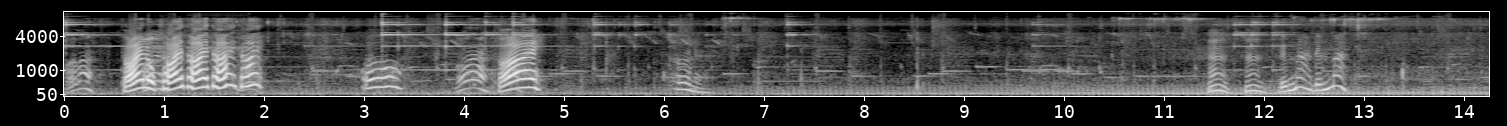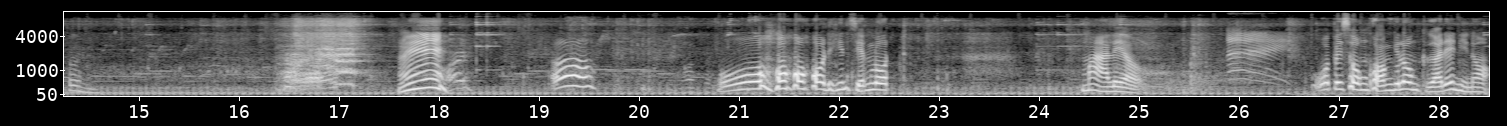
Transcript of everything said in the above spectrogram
ถอยมาถอยลูกถอยถอยถอยถอยโอ้มาถอยเออน่ะอืมอืมดึงมาดึงมาเออน่ะเอ้ยถอยโอ้ โอ้โหได้ยินเสียงรถ มาแล้ว โอ้ไปส่งของอยู่โรงเกลือได้นี่เนาะ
